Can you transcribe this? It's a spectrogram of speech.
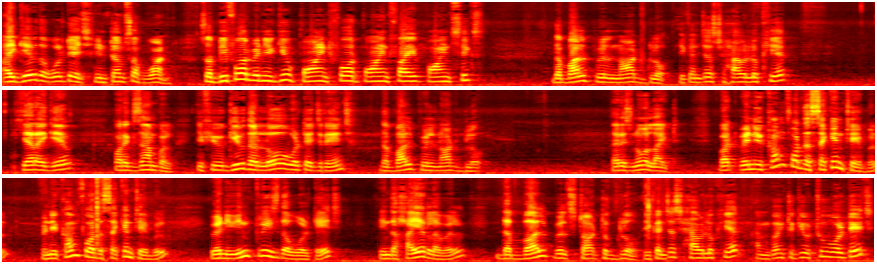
I gave the voltage in terms of 1 so before when you give 0 0.4 0 0.5 0.6 the bulb will not glow. You can just have a look here. Here I gave for example if you give the low voltage range the bulb will not glow. There is no light. But when you come for the second table when you come for the second table when you increase the voltage in the higher level the bulb will start to glow. You can just have a look here. I'm going to give 2 voltage.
